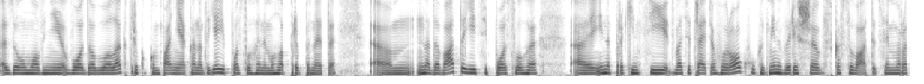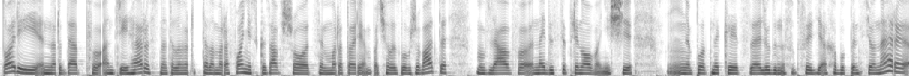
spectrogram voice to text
за умовні воду або електрику, компанія, яка надає їй послуги, не могла припинити ем, надавати їй ці послуги. Е, і наприкінці 23-го року Кабмін вирішив скасувати цей мораторій. Нардеп Андрій Герус на телемарафоні сказав, що цим мораторієм почали зловживати. Мовляв, найдисциплінованіші платники це люди на субсидіях або пенсіонери.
